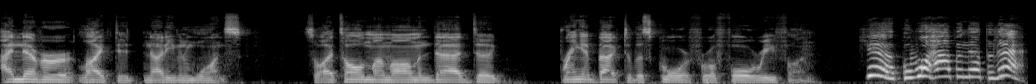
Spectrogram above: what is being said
I never liked it, not even once. So I told my mom and dad to bring it back to the store for a full refund. Yeah, but what happened after that?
